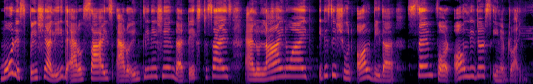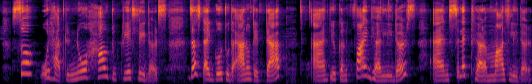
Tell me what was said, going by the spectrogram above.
More especially the arrow size, arrow inclination, the text size, arrow line width, etc. should all be the same for all leaders in a drawing. So we have to know how to create leaders. Just I go to the annotate tab and you can find here leaders and select here a multi-leader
